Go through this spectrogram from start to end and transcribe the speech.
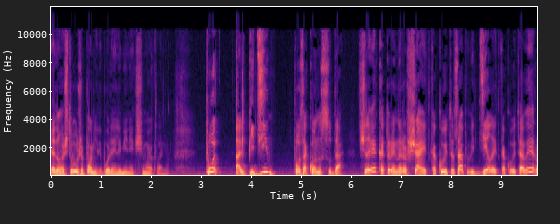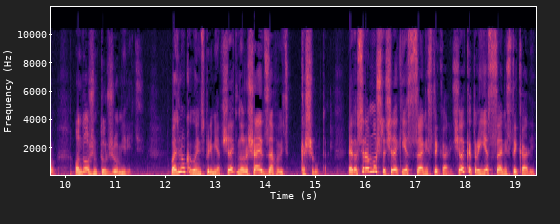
Я думаю, что вы уже поняли более или менее, к чему я клоню. По альпидин, по закону суда, человек, который нарушает какую-то заповедь, делает какую-то веру, он должен тут же умереть. Возьмем какой-нибудь пример. Человек нарушает заповедь кашрута. Это все равно, что человек ест цианистый калий. Человек, который ест цианистый калий,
